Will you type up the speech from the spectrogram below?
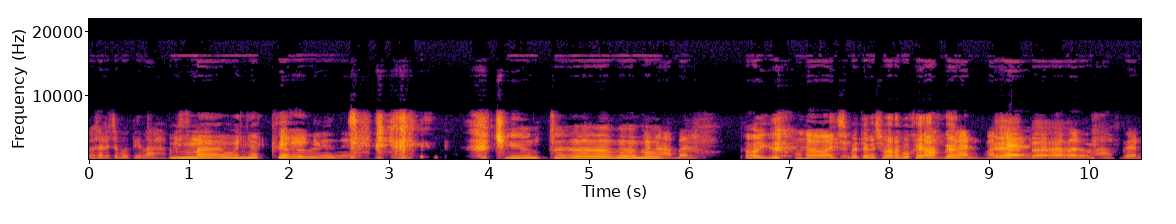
gak usah disebutin lah bisi maunya kau eh gila cinta bukan abal Oh gitu. eh, BTW suaraku kayak Afgan. Afgan, makanya abal loh, Afgan.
